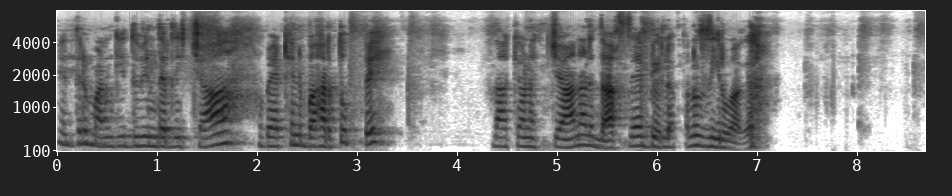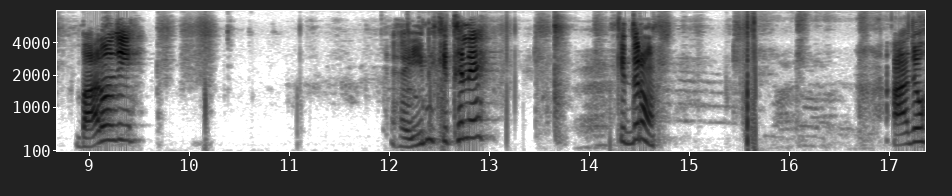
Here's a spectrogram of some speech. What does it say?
ਇੱਧਰ ਬਣ ਗਈ ਦਵਿੰਦਰ ਦੀ ਚਾਹ। ਬੈਠੇ ਨੇ ਬਾਹਰ ਧੁੱਪੇ। ਲਾ ਕੇ ਉਹਨੇ ਚਾਹ ਨਾਲ ਦੱਸਦੇ ਬਿੱਲ ਆਪਾਂ ਨੂੰ ਜ਼ੀਰੋ ਆ ਗਿਆ। ਬਾਹਰੋਂ ਜੀ? ਹੈ ਹੀ ਨਹੀਂ ਕਿੱਥੇ ਨੇ? ਕਿੱਧਰੋਂ? ਆ ਜਾਓ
